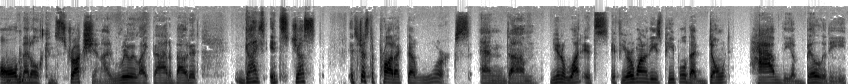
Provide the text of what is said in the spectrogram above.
all metal construction. I really like that about it. Guys, it's just it's just a product that works. And um, you know what? It's if you're one of these people that don't have the ability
